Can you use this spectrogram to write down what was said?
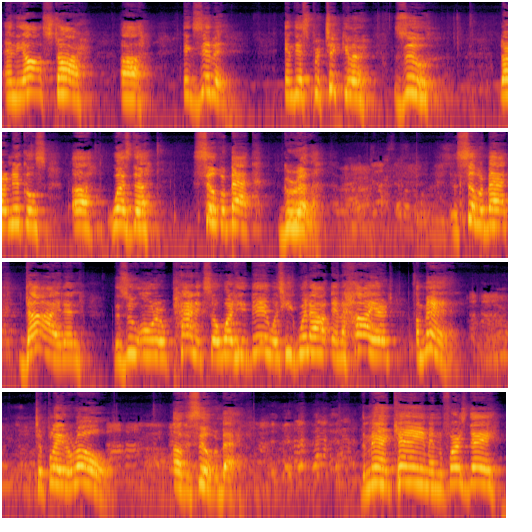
And the all star uh, exhibit in this particular zoo, Dr. Nichols, uh, was the silverback gorilla. The silverback died, and the zoo owner panicked. So, what he did was he went out and hired a man to play the role of the silverback. The man came, and the first day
